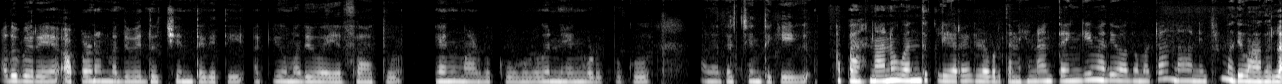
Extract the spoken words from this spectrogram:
ಅದು ಬೇರೆ ಅಪರ್ಣನ ಮದುವೆದು ಚಿಂತೆಗೈತಿ ಆಕೆಗೂ ಮದುವೆ ವಯಸ್ಸಾತು. ಹೆಂಗೆ ಮಾಡಬೇಕು, ಹುಡುಗನ ಹೆಂಗೆ ಹುಡುಕ್ಬೇಕು ಅನ್ನೋದ ಚಿಂತೆಗೆ ಈಗ. ಅಪ್ಪ, ನಾನು ಒಂದು ಕ್ಲಿಯರಾಗಿ ಹೇಳ್ಬಿಡ್ತೇನೆ. ನನ್ನ ತಂಗಿ ಮದುವೆ ಆಗೋ ಮಟ್ಟ ನಾನಿದ್ರು ಮದುವೆ ಆಗಲ್ಲ.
